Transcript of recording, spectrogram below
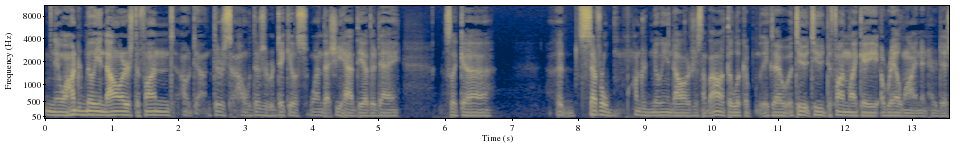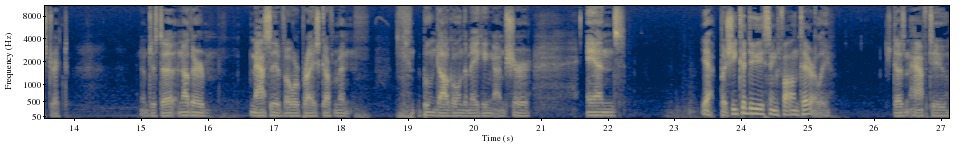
you know hundred million dollars to fund," oh, there's oh, there's a ridiculous one that she had the other day. It's like uh, uh several hundred million dollars or something. I'll have to look up exactly to to to fund like a, a rail line in her district. You know, just a, another massive overpriced government boondoggle in the making, I'm sure. And yeah, but she could do these things voluntarily. She doesn't have to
